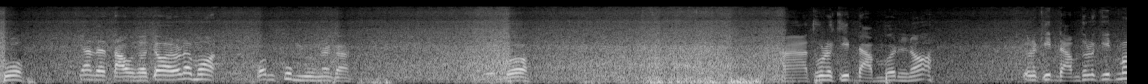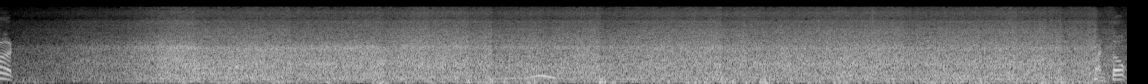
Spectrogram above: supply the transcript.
โอ้ย่านแต่เต่าสะจอยแล้วได้หมด คนกุ้มอยู่นั่นกันโอ้อ่าธุรกิจดำเพื่อนเนาะธุรกิจดำธุรกิจมืดมันตก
